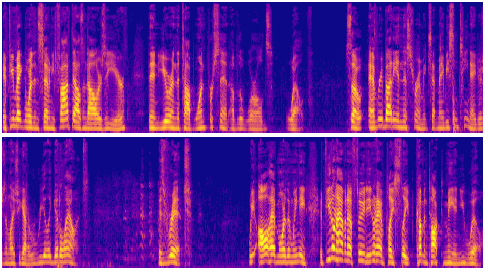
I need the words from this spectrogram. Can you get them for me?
If you make more than $75,000 a year, then you're in the top 1% of the world's wealth. So, everybody in this room, except maybe some teenagers, unless you got a really good allowance, is rich. We all have more than we need. If you don't have enough food and you don't have a place to sleep, come and talk to me and you will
